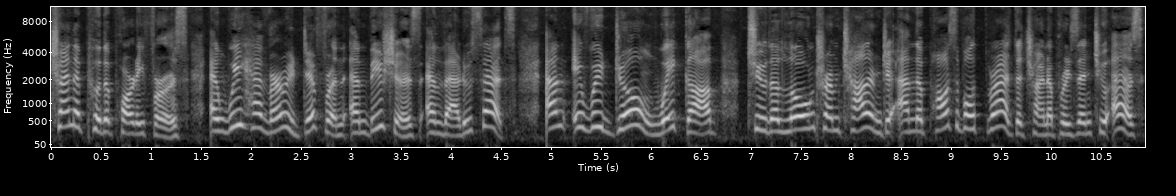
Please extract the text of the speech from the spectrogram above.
China put the party first, and we have very different ambitions and value sets. And if we don't wake up to the long-term challenge and the possible threat that China presents to us,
